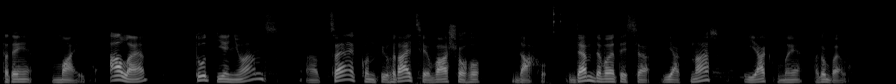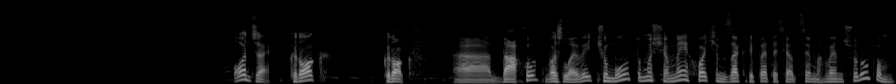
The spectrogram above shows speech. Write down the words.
тримають. Але тут є нюанс, це конфігурація вашого даху. Йдемо дивитися, як в нас і як ми робили. Отже, крок, крок е, даху важливий. Чому? Тому що ми хочемо закріпитися цим гвинт-шурупом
